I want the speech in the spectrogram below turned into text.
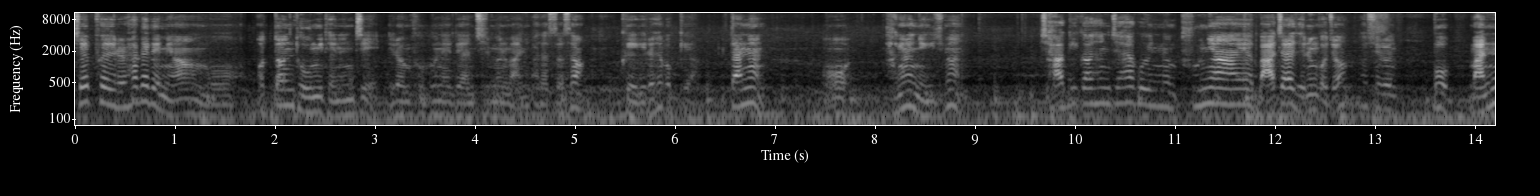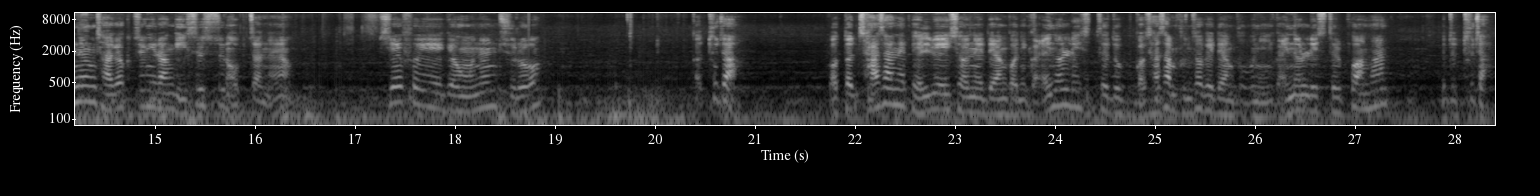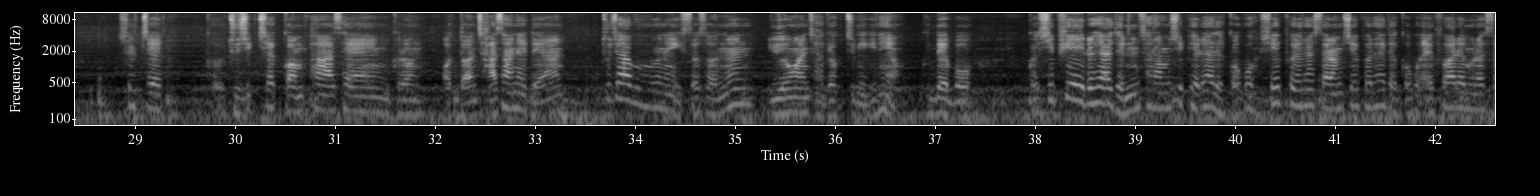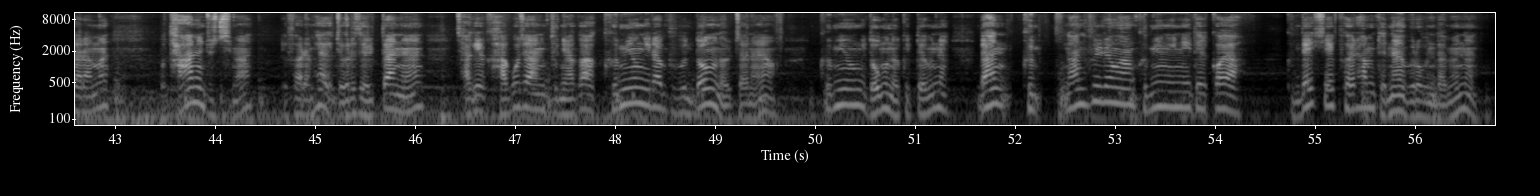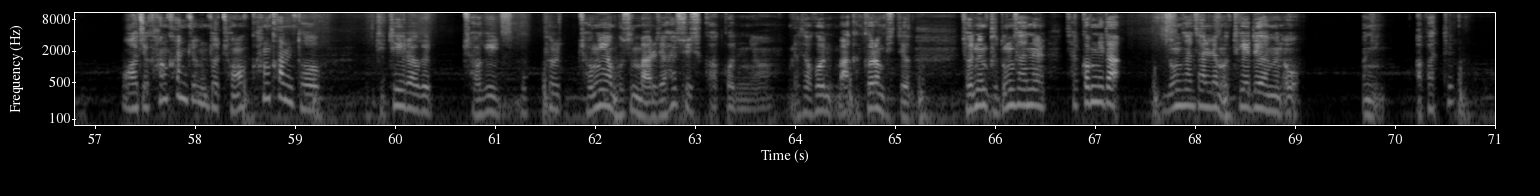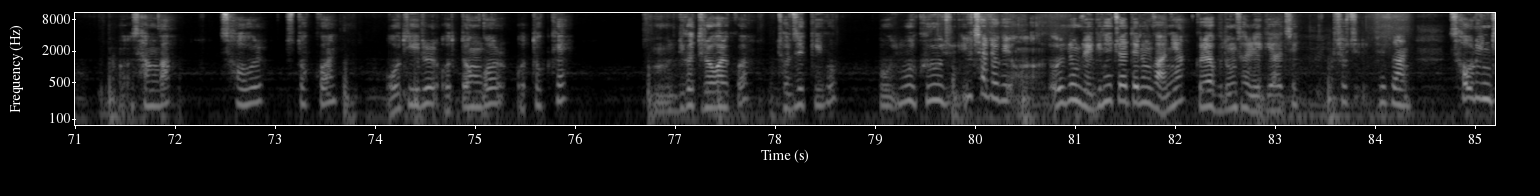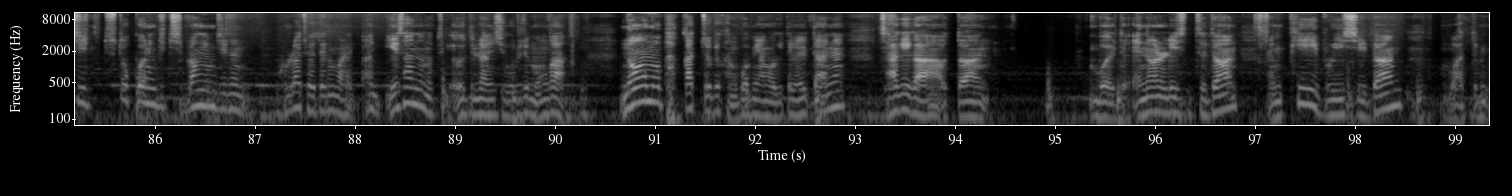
CFA를 하게 되면 뭐 어떤 도움이 되는지 이런 부분에 대한 질문을 많이 받았어서 그 얘기를 해볼게요. 일단은 어, 당연한 얘기지만 자기가 현재 하고 있는 분야에 맞아야 되는 거죠. 사실은 뭐 만능 자격증이란 게 있을 수는 없잖아요. CFA의 경우는 주로 그러니까 투자 어떤 자산의 밸류에이션에 대한 거니까 애널리스트도 그러니까 자산 분석에 대한 부분이니까 애널리스트를 포함한 또 투자 실제 그 주식 채권 파생 그런 어떤 자산에 대한 투자 부분에 있어서는 유용한 자격증이긴 해요. 근데 뭐그 CPA를 해야 되는 사람은 CPA를 해야 될 거고 CFA를 할 사람은 CFA를 해야 될 거고 FRM을 할 사람은 뭐 다 하면 좋지만 FRM 해야겠죠. 그래서 일단은 자기가 가고자 하는 분야가 금융이란 부분 너무 넓잖아요. 금융이 너무 넓기 때문에 난, 금, 난 훌륭한 금융인이 될 거야. 근데 CFA를 하면 되나요? 물어본다면은 어, 아직 한 칸 좀 더 정확, 한 칸 더 디테일하게 자기 목표를 정해야 무슨 말인지 할수 있을 것 같거든요. 그래서 그건 막 그런 비슷해요. 저는 부동산을 살 겁니다. 부동산 살려면 어떻게 돼요? 하면, 어, 아니, 아파트? 어, 상가? 서울? 수도권? 어디를, 어떤 걸, 어떻게? 음, 네가 들어갈 거야? 전세 끼고? 뭐, 뭐, 그, 1차적인, 어, 어느 정도 얘기는 해줘야 되는 거 아니야? 그래야 부동산을 얘기하지. 솔직히, 최소한, 서울인지, 수도권인지, 지방인지는 골라줘야 되는 거 아니야? 아니, 예산은 어떻게, 어디라는 식으로 좀 뭔가, 너무 바깥쪽에 광범위한 거기 때문에 일단은 자기가 어떤, 뭐, 일단 애널리스트든, 아니면 PVC든, 뭐, 어떤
